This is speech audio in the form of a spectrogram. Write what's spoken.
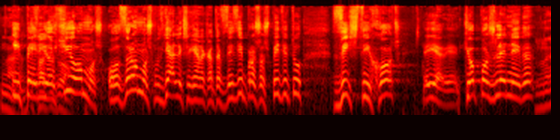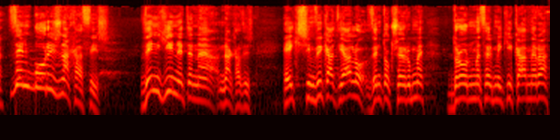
Ναι, Η αντιφατικό. περιοχή όμως, ο δρόμος που διάλεξε για να κατευθυνθεί προς το σπίτι του, δυστυχώς και όπως λένε, ε, δεν μπορείς να χαθείς. Δεν γίνεται να, να χαθείς. Έχει συμβεί κάτι άλλο, δεν το ξέρουμε. Ντρόν με θερμική κάμερα,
